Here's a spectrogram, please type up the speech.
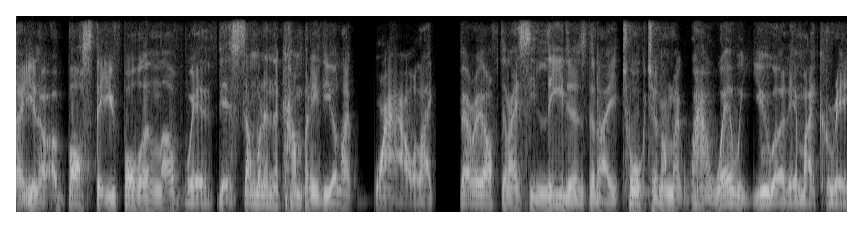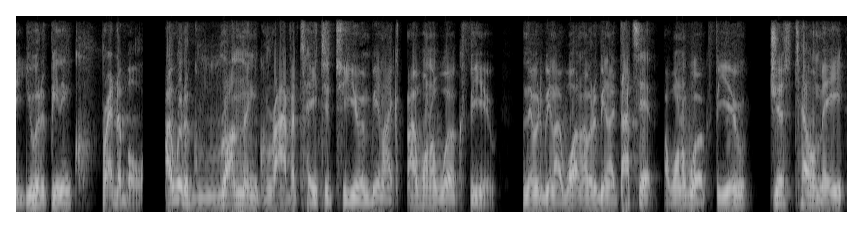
uh, you know, a boss that you fall in love with, there's someone in the company that you're like, wow, like very often I see leaders that I talk to and I'm like, wow, where were you early in my career? You would have been incredible. I would have run and gravitated to you and been like, I want to work for you. And they would have been like, what? And I would have been like, that's it. I want to work for you. Just tell me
